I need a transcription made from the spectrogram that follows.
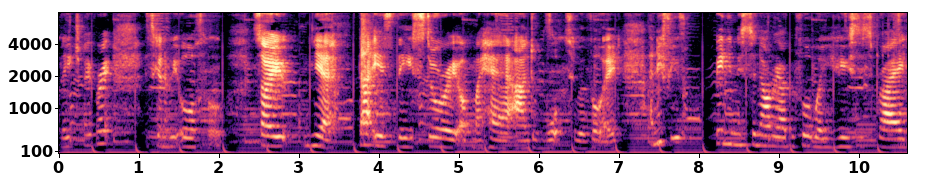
bleach over it, it's going to be awful. So yeah, that is the story of my hair and what to avoid. And if you've been in this scenario before where you've used the spray,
